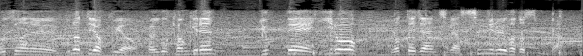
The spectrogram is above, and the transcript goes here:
오승환을 무너뜨렸고요. 결국 경기는 6대 2로 롯데자이언츠가 승리를 거뒀습니다.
